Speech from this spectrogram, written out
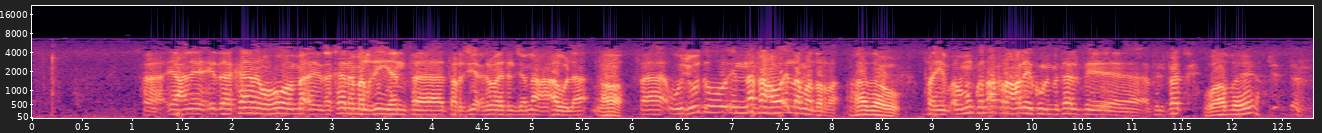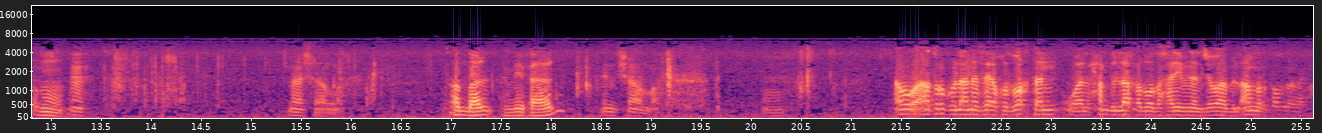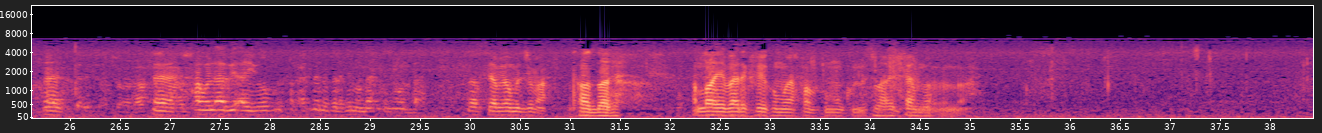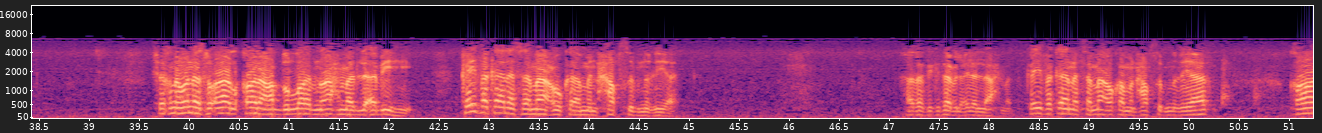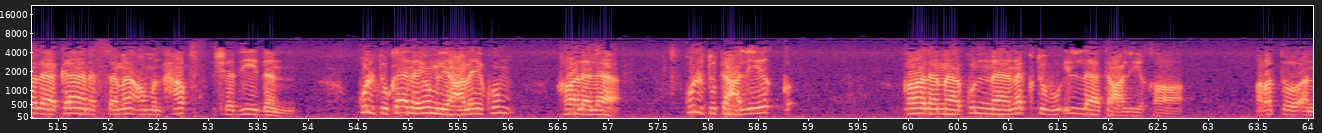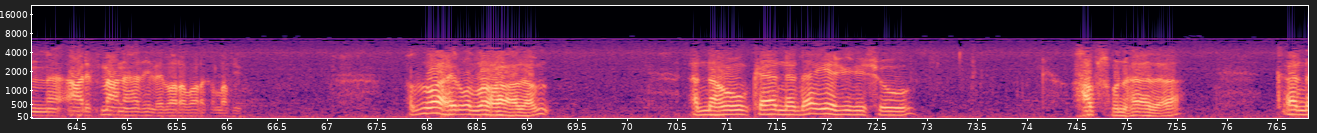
يعني إذا كان وهو إذا كان ملغيا فترجيح رواية الجماعة أولى آه. فوجوده إن نفع وإلا ما ضر. هذا هو. طيب ممكن أقرأ عليكم المثال في في الفتح؟ واضح؟ جدا. ما شاء الله. تفضل المثال. إن شاء الله. أو أتركه لأنه سيأخذ وقتا والحمد لله قد وضح لي من الجواب الأمر. آه. آه. حول أبي أيوب صفحة 32 ونحن لا صيام يوم الجمعة. تفضل. الله يبارك فيكم ويحفظكم من كل سوء الله يسلمك. شيخنا هنا سؤال قال عبد الله بن أحمد لأبيه كيف كان سماعك من حفص بن غياث؟ هذا في كتاب العلل لأحمد. كيف كان سماعك من حفص بن غياث؟ قال كان السماع من حفص شديدا. قلت كان يملي عليكم؟ قال لا. قلت تعليق؟ قال ما كنا نكتب إلا تعليقا. أردت أن أعرف معنى هذه العبارة. بارك الله فيكم الظاهر والله أعلم أنه كان لا يجلس حفص هذا كان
